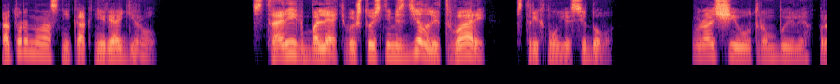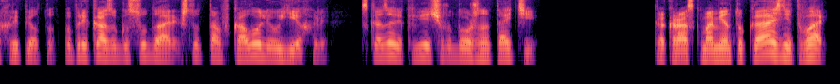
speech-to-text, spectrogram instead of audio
который на нас никак не реагировал. «Старик, блядь, вы что с ним сделали, твари?» — встряхнул я Седова. «Врачи утром были», — прохрипел тот, — «по приказу государя. Что-то там вкололи уехали. Сказали, к вечеру должен отойти». «Как раз к моменту казни, тварь?»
